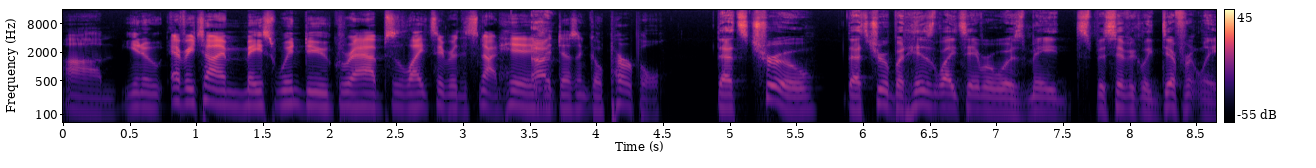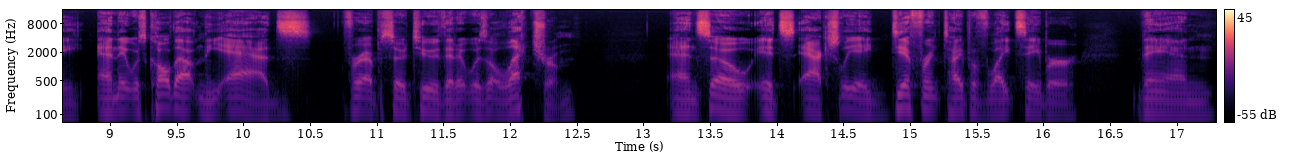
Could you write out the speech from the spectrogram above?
Um, you know, every time Mace Windu grabs a lightsaber that's not his, Uh, it doesn't go purple. That's true. That's true. But his lightsaber was made specifically differently, and it was called out in the ads for Episode Two that it was Electrum, and so it's actually a different type of lightsaber than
